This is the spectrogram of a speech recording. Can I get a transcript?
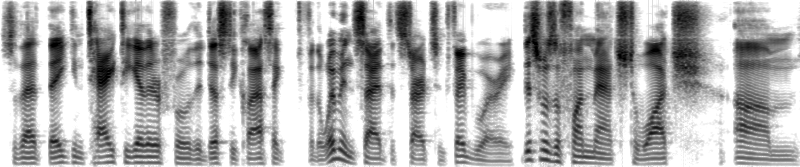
so that they can tag together for the Dusty Classic for the women's side that starts in February. This was a fun match to watch. Um,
